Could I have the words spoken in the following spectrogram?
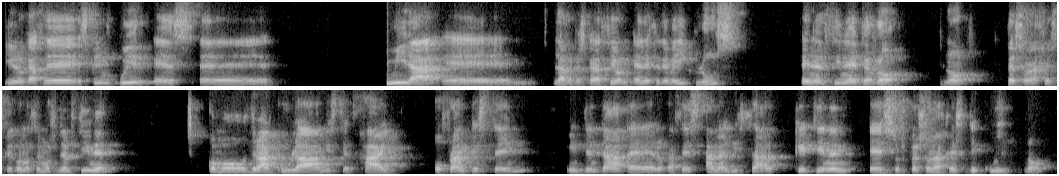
Y lo que hace Scream Queer es, eh, mira eh, la representación LGTBI+, en el cine de terror, ¿no? Personajes que conocemos del cine, como Drácula, Mr. Hyde o Frankenstein, intenta, eh, lo que hace es analizar qué tienen esos personajes de queer, ¿no?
